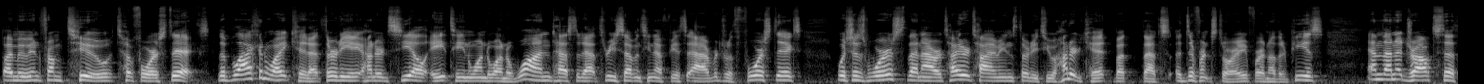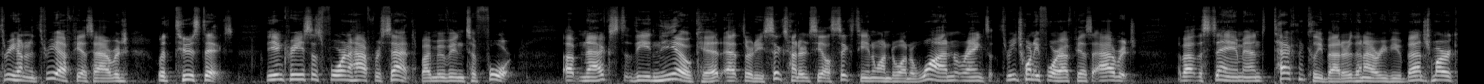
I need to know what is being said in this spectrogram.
by moving from 2 to 4 sticks. The black and white kit at 3800 CL18 1-to-1-to-1 tested at 317 FPS average with 4 sticks, which is worse than our tighter timings 3200 kit, but that's a different story for another piece. And then it dropped to 303 FPS average with 2 sticks. The increase is 4.5% by moving to 4. Up next, the Neo kit at 3600 CL16 1-to-1-to-1 ranked 324 FPS average about the same and technically better than our review benchmark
